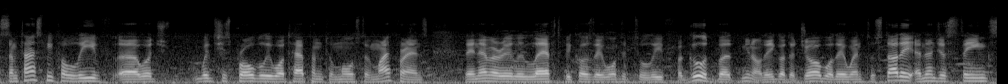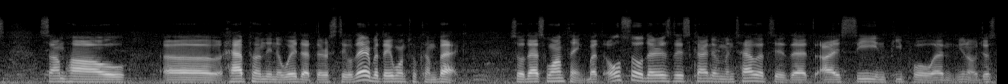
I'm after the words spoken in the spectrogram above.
sometimes people leave, uh, which which is probably what happened to most of my friends. They never really left because they wanted to leave for good, but you know they got a job or they went to study, and then just things somehow uh, happened in a way that they're still there, but they want to come back. So that's one thing. But also there is this kind of mentality that I see in people, and you know just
